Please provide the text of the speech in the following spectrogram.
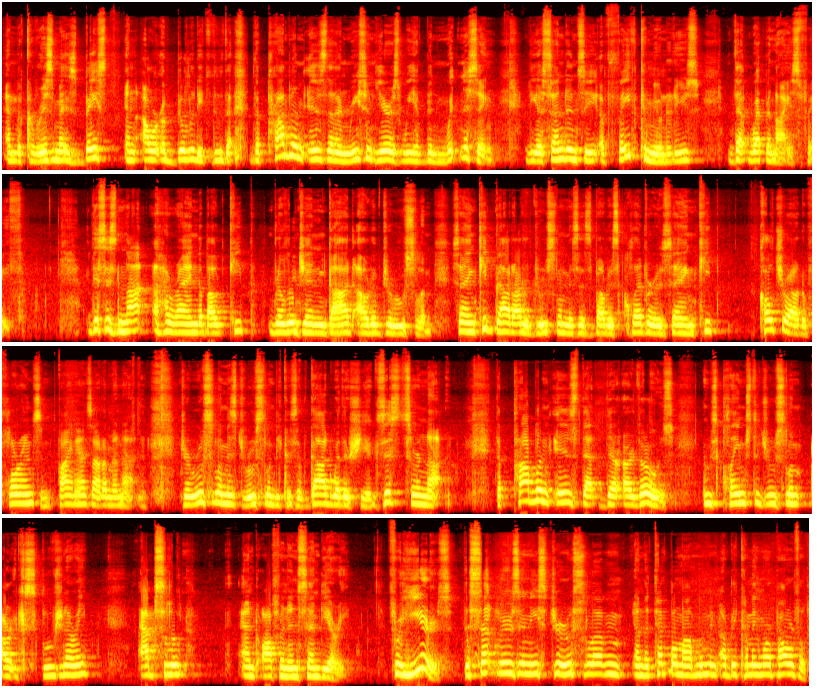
And the charisma is based in our ability to do that. The problem is that in recent years we have been witnessing the ascendancy of faith communities that weaponize faith. This is not a harangue about keep religion, God out of Jerusalem. Saying keep God out of Jerusalem is about as clever as saying keep culture out of Florence and finance out of Manhattan. Jerusalem is Jerusalem because of God, whether she exists or not. The problem is that there are those whose claims to Jerusalem are exclusionary, absolute, and often incendiary. For years, the settlers in East Jerusalem and the Temple Mount movement are becoming more powerful.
